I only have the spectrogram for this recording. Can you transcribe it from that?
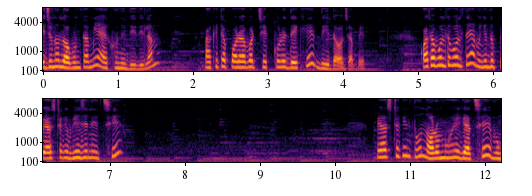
এই জন্য লবণটা আমি এখনই দিয়ে দিলাম। বাকিটা পরে আবার চেক করে দেখে দিয়ে দেওয়া যাবে। কথা বলতে বলতে আমি কিন্তু পেঁয়াজটাকে ভেজে নিচ্ছি। পেঁয়াজটা কিন্তু নরম হয়ে গেছে এবং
